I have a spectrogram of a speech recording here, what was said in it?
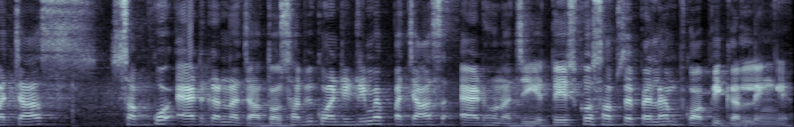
पचास सबको ऐड करना चाहता हूँ। सभी क्वांटिटी में पचास ऐड होना चाहिए। तो इसको सबसे पहले हम कॉपी कर लेंगे।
